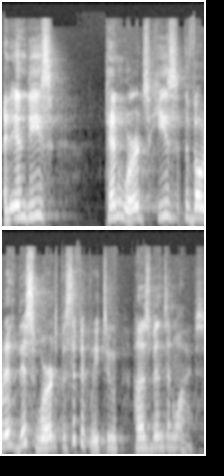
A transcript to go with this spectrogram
And in these 10 words, he's devoted this word specifically to husbands and wives.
